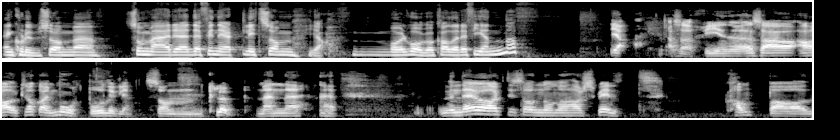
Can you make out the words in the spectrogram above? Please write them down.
en klubb som, eh, som er definert litt som, ja, må vel våge å kalle det fienden, da? Ja, altså, fin, altså jeg, jeg, har jo ikke noe imot Bodø-Glimt som klubb, men, eh, men det er jo alltid sånn når man har spilt kamper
